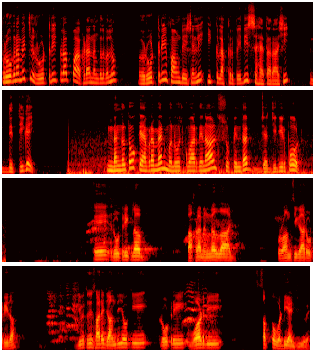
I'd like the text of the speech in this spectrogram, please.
ਪ੍ਰੋਗਰਾਮ ਵਿੱਚ ਰੋਟਰੀ ਕਲੱਬ ਭਾਖੜਾ ਨੰਗਲ ਵੱਲੋਂ ਰੋਟਰੀ ਫਾਊਂਡੇਸ਼ਨ ਲਈ 1 ਲੱਖ ਰੁਪਏ ਦੀ ਸਹਾਇਤਾ ਰਾਸ਼ੀ ਦਿੱਤੀ ਗਈ। ਨੰਗਲ ਤੋਂ ਕੈਮਰਾਮੈਨ ਮਨੋਜ ਕੁਮਾਰ ਦੇ ਨਾਲ ਸੁਪਿੰਦਰ ਜੱਜੀ ਦੀ ਰਿਪੋਰਟ। ਇਹ ਰੋਟਰੀ ਕਲੱਬ ਪਾਖੜਾ ਨੰਗਲ ਦਾ ਪ੍ਰੋਗਰਾਮ ਸੀਗਾ ਰੋਟਰੀ ਦਾ। ਜਿਵੇਂ ਤੁਸੀਂ ਸਾਰੇ ਜਾਣਦੇ ਹੋ ਕਿ ਰੋਟਰੀ ਵਰਲਡ ਦੀ ਸਭ ਤੋਂ ਵੱਡੀ ਐਨਜੀਓ ਹੈ।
